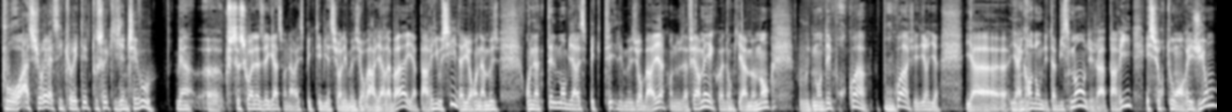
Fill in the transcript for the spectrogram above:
pour assurer la sécurité de tous ceux qui viennent chez vous? Bien, euh, que ce soit à Las Vegas, on a respecté bien sûr les mesures barrières là-bas, et à Paris aussi. D'ailleurs, on a on a tellement bien respecté les mesures barrières qu'on nous a fermés, quoi. Donc il y a un moment, vous vous demandez pourquoi, pourquoi? Je veux dire, il y a, il y a, il y a un grand nombre d'établissements déjà à Paris et surtout en région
